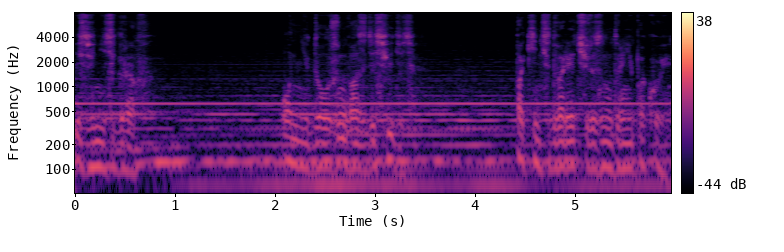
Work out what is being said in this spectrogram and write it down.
Извините, граф. Он не должен вас здесь видеть. Покиньте дворец через внутренний покой.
